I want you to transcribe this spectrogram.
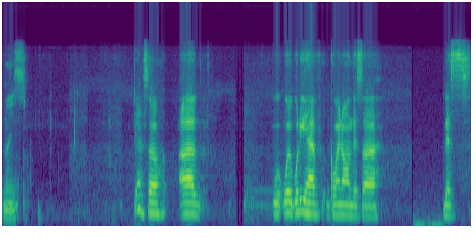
Nice. Yeah, so uh what, what do you have going on this uh this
